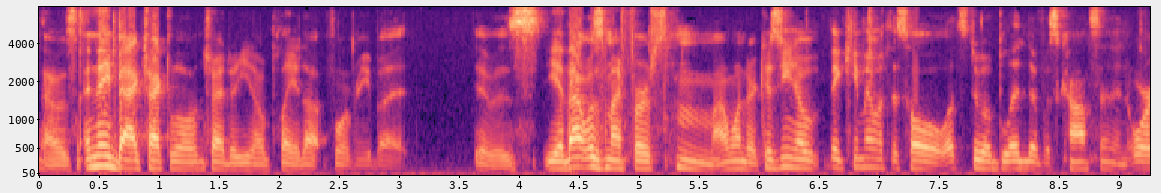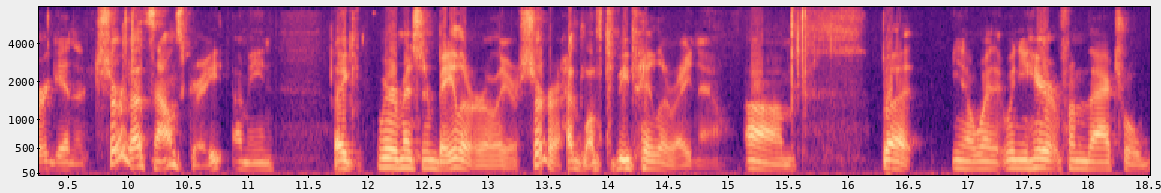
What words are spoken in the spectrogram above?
that was," and they backtracked a little and tried to you know play it up for me, but it was yeah that was my first hmm I wonder because you know they came in with this whole let's do a blend of Wisconsin and Oregon and sure that sounds great. I mean, like we were mentioning Baylor earlier, sure I'd love to be Baylor right now. Um, but you know when when you hear it from the actual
